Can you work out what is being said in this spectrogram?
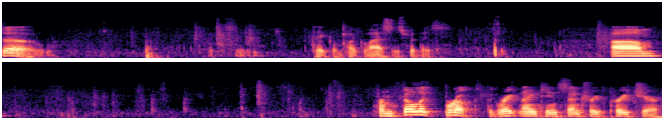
So, let's see. Take off my glasses for this. Um, from Philip Brooks, the great 19th century preacher.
